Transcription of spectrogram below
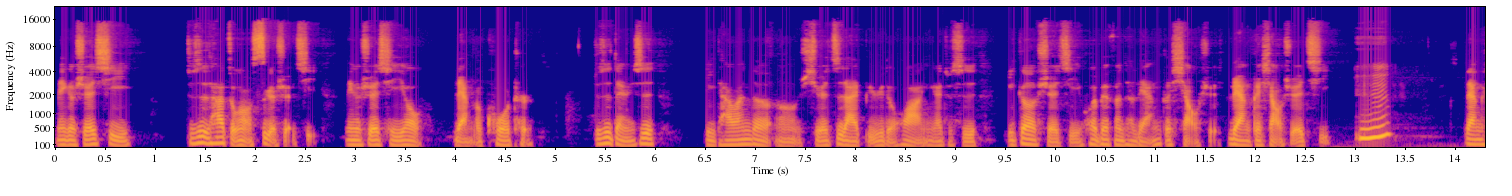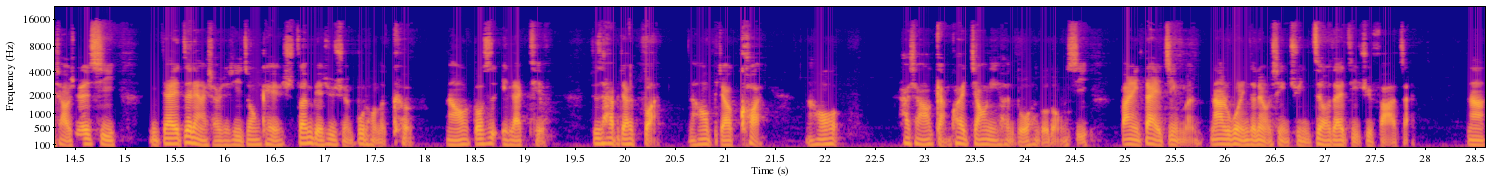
每个学期就是它总共有四个学期，每个学期有两个 quarter，就是等于是以台湾的嗯学制来比喻的话，应该就是一个学期会被分成两个小学两个小学期，嗯，两个小学期，你在这两个小学期中可以分别去选不同的课。然后都是 elective，就是它比较短，然后比较快，然后他想要赶快教你很多很多东西，把你带进门。那如果你真的有兴趣，你之后再自己去发展。那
